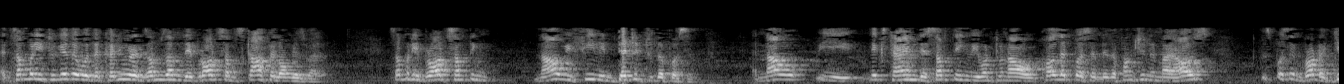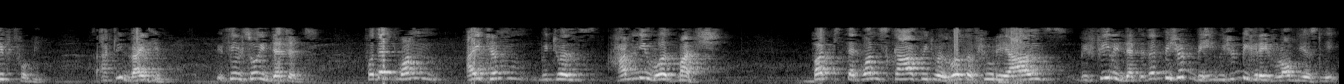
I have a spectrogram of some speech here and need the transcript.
And somebody together with the kajur and zamzam, they brought some scarf along as well. Somebody brought something. Now we feel indebted to the person. And now we, next time there's something we want to now call that person. There's a function in my house. This person brought a gift for me. So I have to invite him. We feel so indebted. For that one item which was hardly worth much. But that one scarf which was worth a few riyals, we feel indebted. And we should be, we should be grateful obviously.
